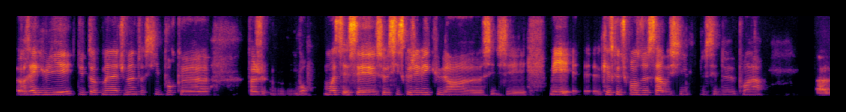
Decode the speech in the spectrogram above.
réguliers du top management aussi pour que. Bon, moi, c'est aussi ce que j'ai vécu. Hein, mais qu'est-ce que tu penses de ça aussi, de ces deux points-là? Ah,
